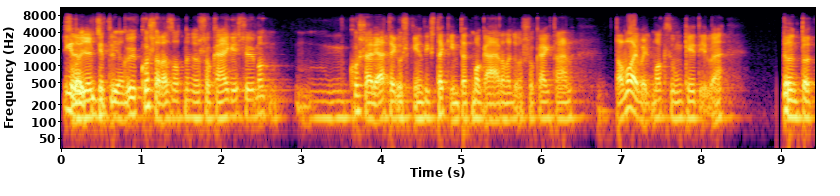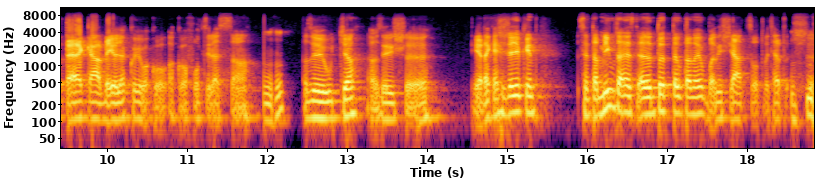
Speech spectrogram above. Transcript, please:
Igen, szóval egyébként ilyen... ő kosarazott nagyon sokáig, és ő mag, kosárjátékosként is tekintett magára nagyon sokáig, talán tavaly, vagy maximum két éve döntötte el kb. hogy akkor jó, akkor, akkor a foci lesz a, uh-huh. az ő útja, azért is uh, érdekes, és egyébként szerintem miután ezt eldöntötte, utána jobban is játszott, vagy hát uh,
